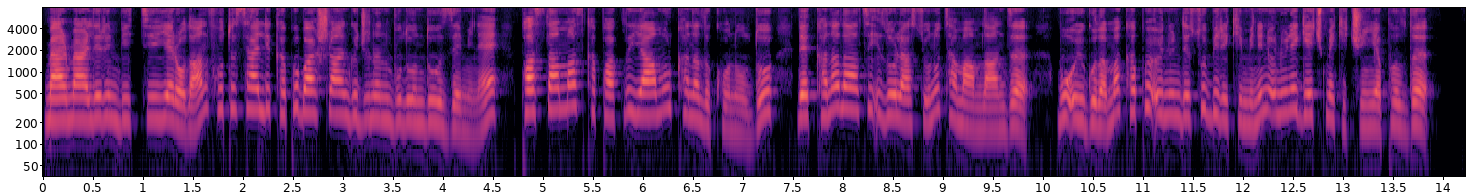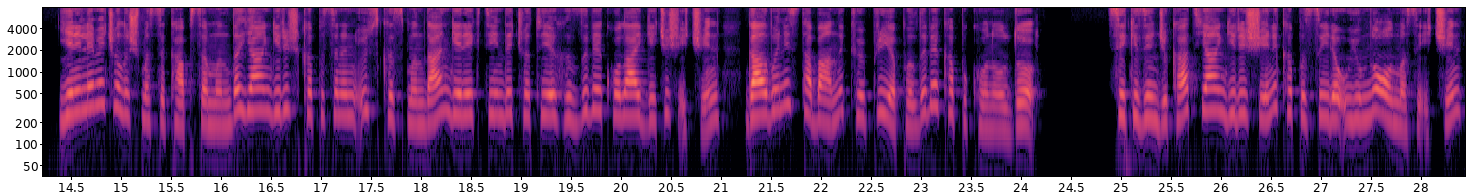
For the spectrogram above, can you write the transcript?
Mermerlerin bittiği yer olan fotoselli kapı başlangıcının bulunduğu zemine paslanmaz kapaklı yağmur kanalı konuldu ve kanal altı izolasyonu tamamlandı. Bu uygulama kapı önünde su birikiminin önüne geçmek için yapıldı. Yenileme çalışması kapsamında yan giriş kapısının üst kısmından gerektiğinde çatıya hızlı ve kolay geçiş için galvaniz tabanlı köprü yapıldı ve kapı konuldu. 8. kat yan giriş yeni kapısıyla uyumlu olması için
